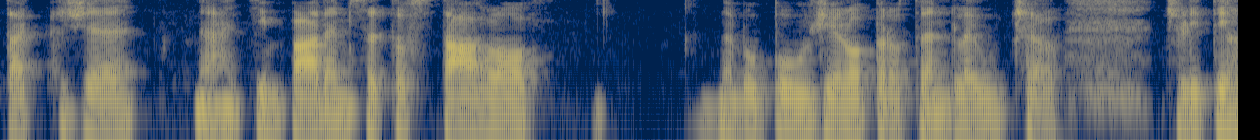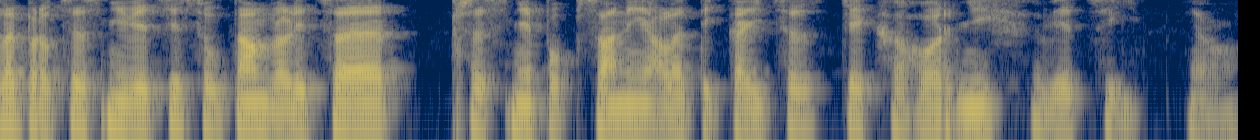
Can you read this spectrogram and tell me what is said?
takže tím pádem se to vztáhlo nebo použilo pro tenhle účel. Čili tyhle procesní věci jsou tam velice přesně popsané, ale týkají se těch horních věcí. Jo?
